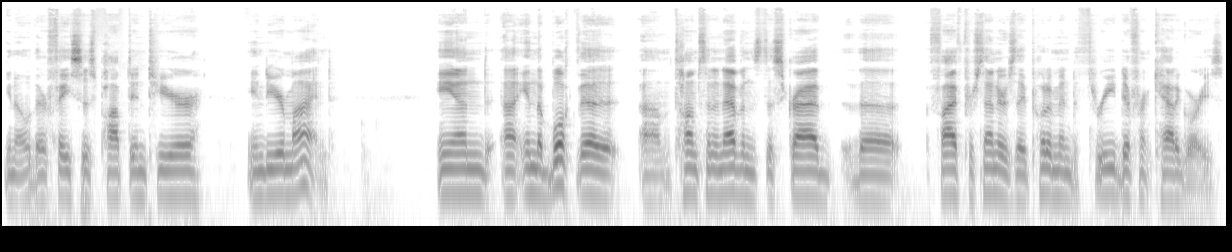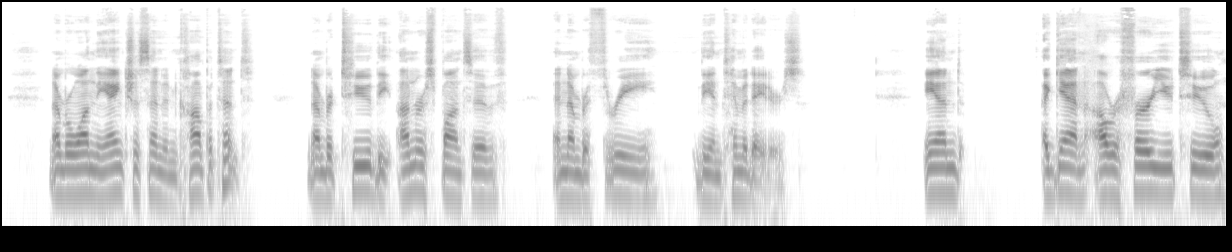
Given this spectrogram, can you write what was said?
you know, their faces popped into your into your mind. And uh, in the book, the um, Thompson and Evans describe the five percenters. They put them into three different categories. Number one, the anxious and incompetent. Number two, the unresponsive. And number three, the intimidators. And again, I'll refer you to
